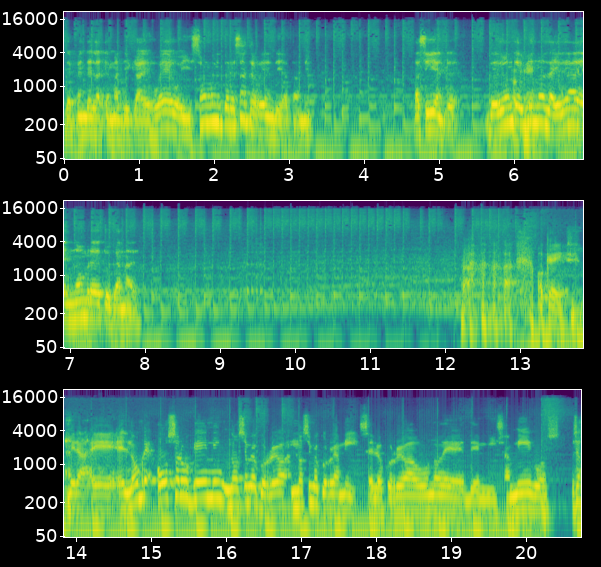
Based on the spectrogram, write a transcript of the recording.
depende de la temática del juego y son muy interesantes hoy en día también. La siguiente, ¿de dónde vino la idea del nombre de tu canal? ok, mira, eh, el nombre Osaru Gaming no se me ocurrió, no se me ocurrió a mí, se le ocurrió a uno de, mis amigos. O sea,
